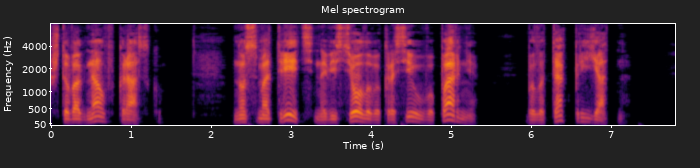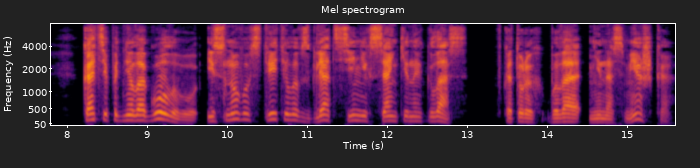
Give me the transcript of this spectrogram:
что вогнал в краску. Но смотреть на веселого, красивого парня было так приятно. Катя подняла голову и снова встретила взгляд синих Санькиных глаз, в которых была не насмешка,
